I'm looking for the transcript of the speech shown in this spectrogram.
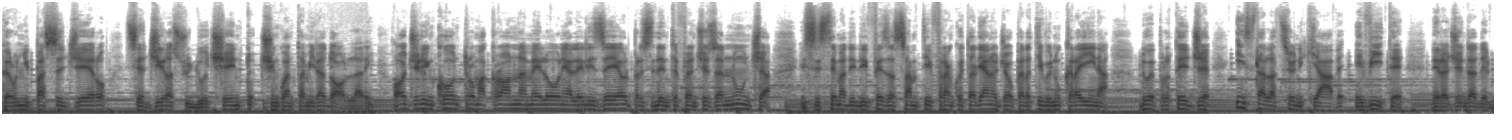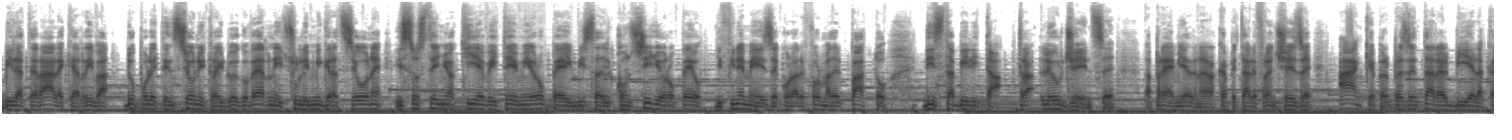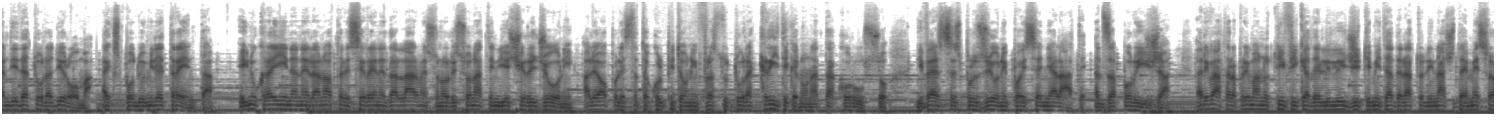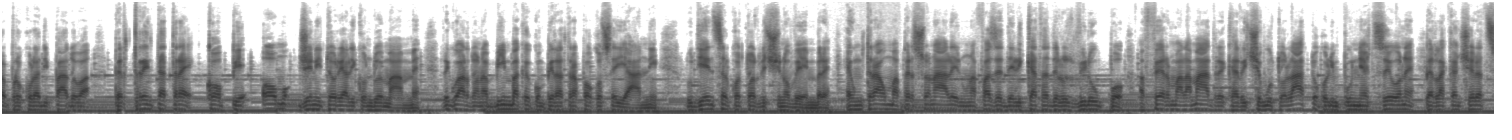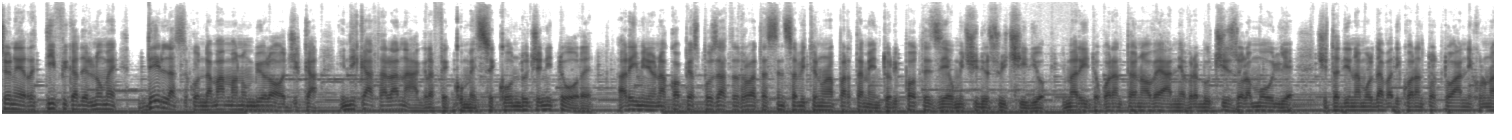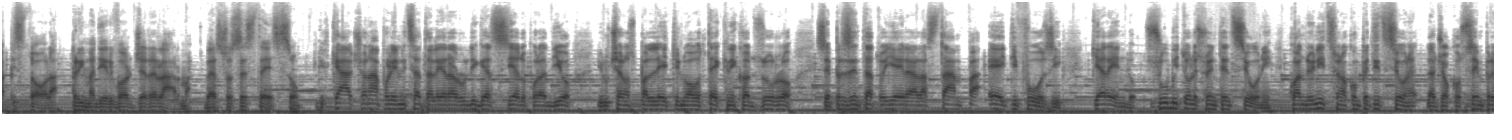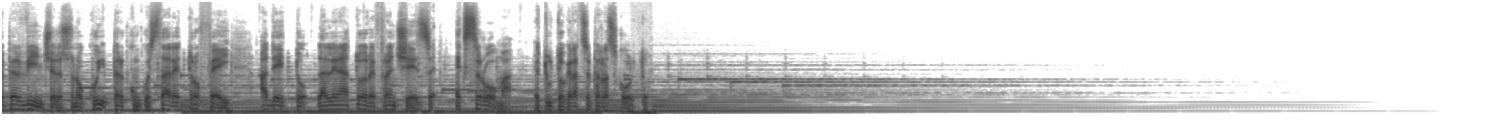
per ogni passeggero si aggira sui 250 mila dollari. Oggi l'incontro Macron-Meloni all'Eliseo, il presidente francese annuncia il sistema di difesa SAMT franco-italiano già operativo in Ucraina, dove protegge installazioni chiave e vite. Nell'agenda del bilaterale che arriva dopo le tensioni tra i due governi sull'immigrazione, il sostegno a Kiev e i temi europei in vista del Consiglio europeo di fine mese con la riforma del patto di stabilità tra le urgenze. La Premier nella capitale francese anche per presentare al BIE la candidatura di Roma a Expo 2030. E in Ucraina nella notte le sirene d'allarme sono risuonate in 10 regioni. A Leopoli è stata colpita un'infrastruttura critica in un attacco russo. Diverse esplosioni poi segnalate a Zaporizhia. È arrivata la prima notifica dell'illegittimità dell'atto di nascita emesso dalla Procura di Padova per 33 coppie omogenitoriali con due mamme. Riguarda una bimba che compirà tra poco 6 anni. L'udienza il 14 novembre. È un trauma personale in una fase delicata dello sviluppo, afferma la madre che ha ricevuto l'atto con l'impugnazione per la cancellazione e rettifica del nome della seconda mamma non biologica, indicata all'anagrafe come secondo genitore. A Rimini una coppia sposata trovata senza vita in un appartamento, l'ipotesi è omicidio-suicidio. Il marito, 49 anni, avrebbe ucciso la moglie, cittadina moldava di 48 anni, con una pistola, prima di rivolgere l'arma verso se stesso. Il calcio a Napoli è iniziata l'era Rudy Garcia dopo l'addio di Luciano Spalletti, il nuovo tecnico azzurro, si è presentato ieri alla stampa e ai tifosi, chiarendo subito le sue intenzioni. Quando inizia una competizione la gioco sempre per vincere, sono qui per conquistare trofei, ha detto l'allenatore francese ex Roma. È tutto grazie per l'ascolto.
